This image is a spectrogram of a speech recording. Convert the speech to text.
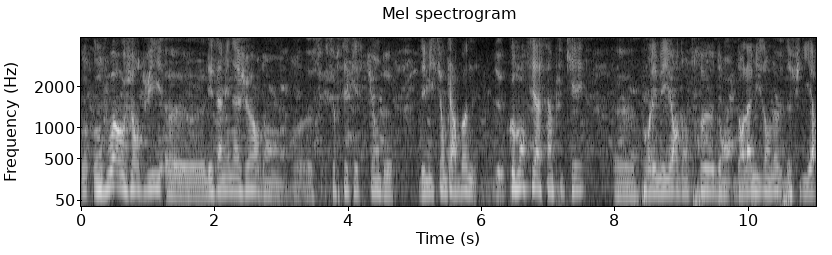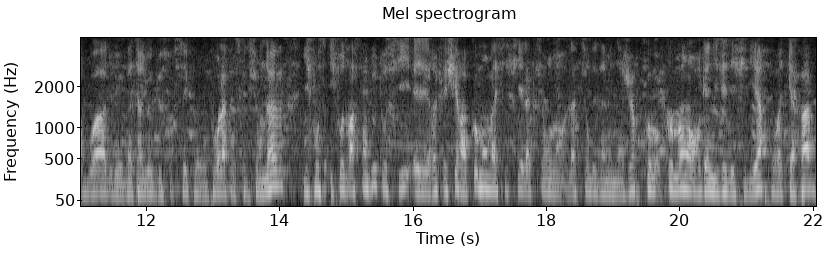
on, on voit aujourd'hui euh, les aménageurs dans, euh, sur ces questions de d'émissions carbone de commencer à s'impliquer euh, pour les meilleurs d'entre eux dans, la mise en œuvre de filières bois, de matériaux biosourcés pour, pour la construction neuve. Il, faut, il faudra sans doute aussi réfléchir à comment massifier l'action des aménageurs, com comment organiser des filières pour être capable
